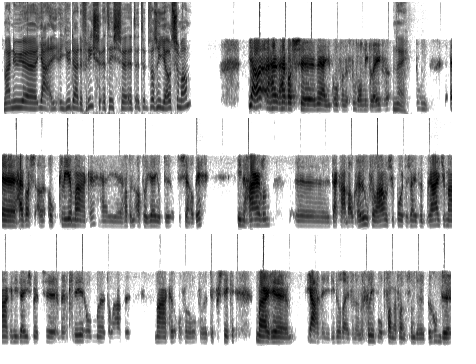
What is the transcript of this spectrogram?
Maar nu, ja, Juda de Vries, het, is, het, het, het was een Joodse man? Ja, hij, hij was, nou ja, je kon van het voetbal niet leven. Nee. Toen, hij was ook kleermaker. Hij had een atelier op de, op de Zeilweg in Haarlem. Uh, daar kwamen ook heel veel Haarlem supporters even een praatje maken. Niet eens met, uh, met kleren om uh, te laten maken of, of te verstikken. Maar ja, die, die, wilde even een glimp opvangen van, van de beroemde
